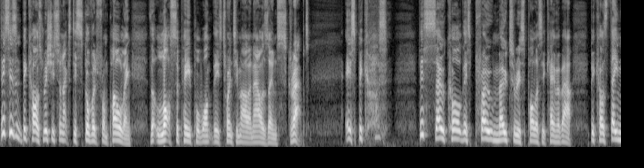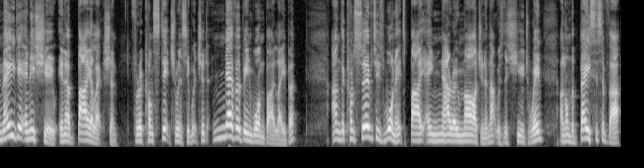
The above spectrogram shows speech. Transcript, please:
This isn't because Rishi Sunak's discovered from polling that lots of people want these 20 mile an hour zones scrapped. It's because this so-called, this pro-motorist policy came about because they made it an issue in a by-election for a constituency which had never been won by Labour. And the Conservatives won it by a narrow margin, and that was this huge win. And on the basis of that,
